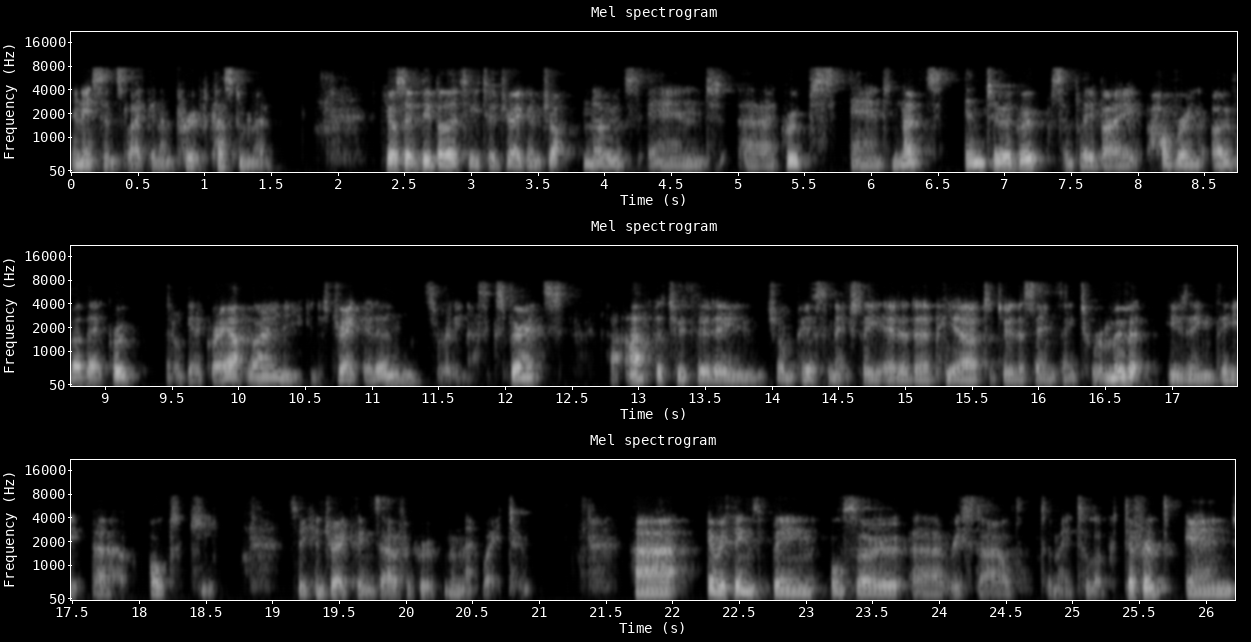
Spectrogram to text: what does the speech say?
in essence like an improved custom node. You also have the ability to drag and drop nodes and uh, groups and notes into a group simply by hovering over that group. It'll get a gray outline and you can just drag that in. It's a really nice experience. Uh, after 213, John Pierson actually added a PR to do the same thing to remove it using the uh, Alt key. So you can drag things out of a group in that way too. Uh, everything's been also uh, restyled to make to look different. And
